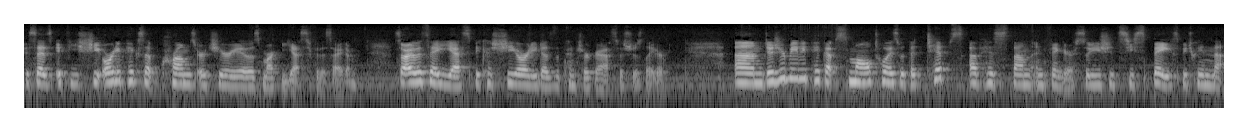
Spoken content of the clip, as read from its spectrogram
it says if she already picks up crumbs or Cheerios, mark yes for this item. So I would say yes because she already does the pincher grasp, which is later. Um, does your baby pick up small toys with the tips of his thumb and finger? So you should see space between the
